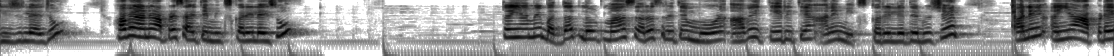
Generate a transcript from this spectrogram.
ઘી જ લેજો. હવે આને આપણે સારી રીતે મિક્સ કરી લઈશું. તો અહીંયા મેં બધા જ લોટમાં સરસ રીતે મોણ આવે તે રીતે આને મિક્સ કરી લીધેલું છે. અને અહીંયા આપણે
